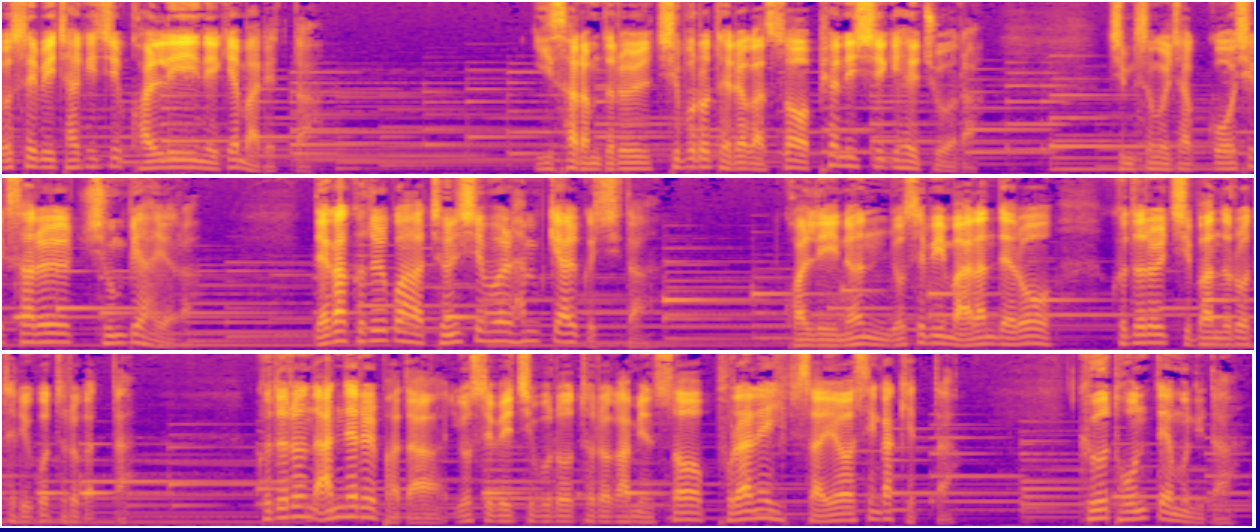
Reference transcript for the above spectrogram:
요셉이 자기 집 관리인에게 말했다. 이 사람들을 집으로 데려가서 편히 쉬게 해주어라. 짐승을 잡고 식사를 준비하여라. 내가 그들과 전심을 함께 할 것이다. 관리인은 요셉이 말한 대로 그들을 집 안으로 데리고 들어갔다. 그들은 안내를 받아 요셉의 집으로 들어가면서 불안에 휩싸여 생각했다. 그 돈 때문이다.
